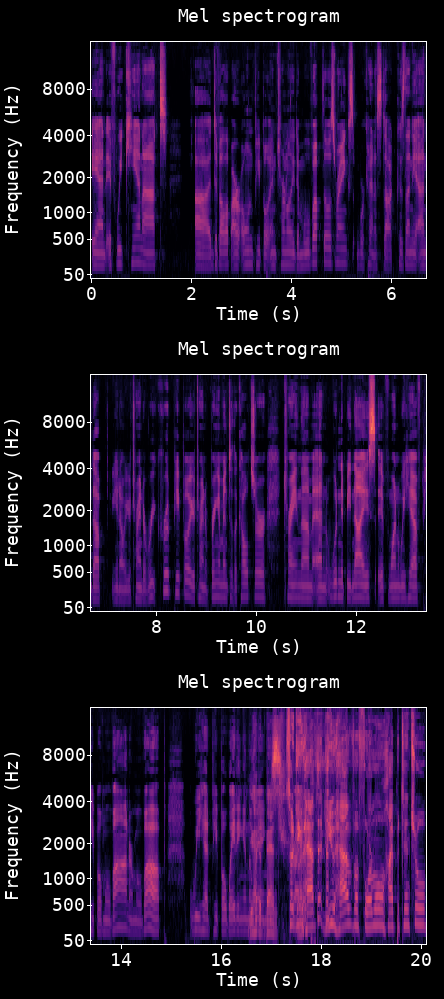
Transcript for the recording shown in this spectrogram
and if we cannot uh, develop our own people internally to move up those ranks, we're kind of stuck because then you end up, you know, you're trying to recruit people, you're trying to bring them into the culture, train them, and wouldn't it be nice if when we have people move on or move up, we had people waiting in the You had a bench. So, do you have that? Do you have a formal high potential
